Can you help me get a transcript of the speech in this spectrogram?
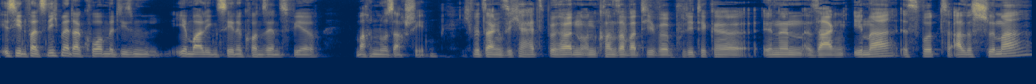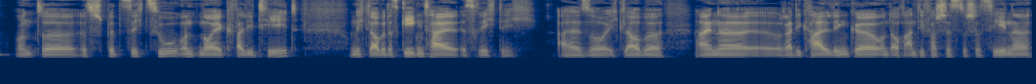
ist jedenfalls nicht mehr d'accord mit diesem ehemaligen Szenekonsens. Wir machen nur Sachschäden. Ich würde sagen, Sicherheitsbehörden und konservative PolitikerInnen sagen immer, es wird alles schlimmer und äh, es spitzt sich zu und neue Qualität. Und ich glaube, das Gegenteil ist richtig. Also ich glaube, eine äh, radikal linke und auch antifaschistische Szene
